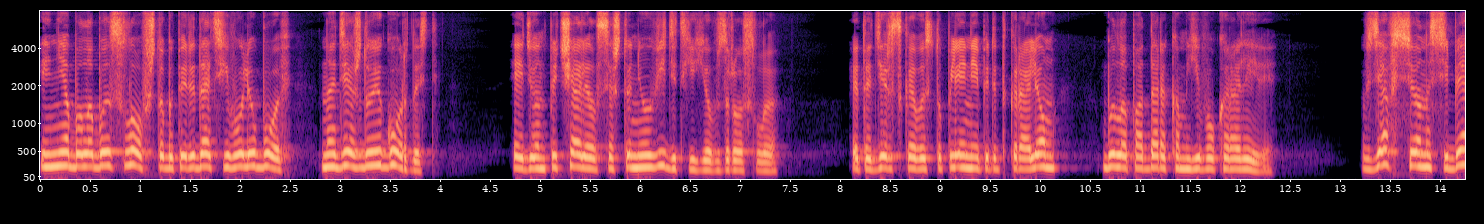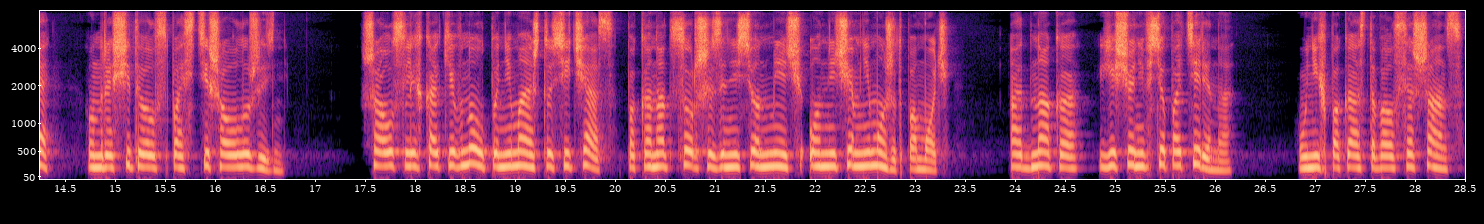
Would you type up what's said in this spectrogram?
И не было бы слов, чтобы передать его любовь, надежду и гордость. Эдион печалился, что не увидит ее взрослую. Это дерзкое выступление перед королем было подарком его королеве. Взяв все на себя, он рассчитывал спасти Шаолу жизнь. Шаул слегка кивнул, понимая, что сейчас, пока над Соршей занесен меч, он ничем не может помочь. Однако еще не все потеряно. У них пока оставался шанс,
